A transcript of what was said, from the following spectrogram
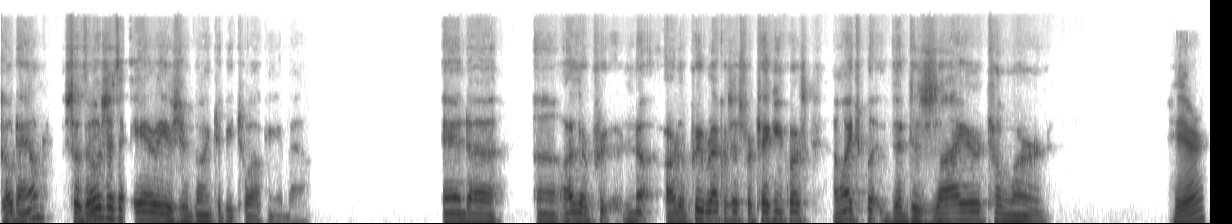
Go down. So those are the areas you're going to be talking about. And uh, uh, are there pre- no, are there prerequisites for taking a course? I like to put the desire to learn. Here.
